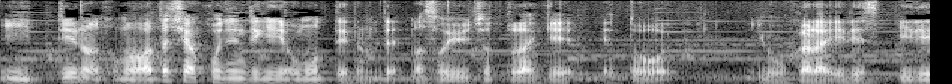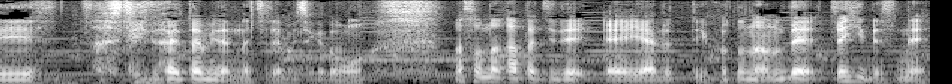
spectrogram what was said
いいっていうのは、まあ、私は個人的に思っているので、まあ、そういうちょっとだけ、えっと、横から入れ入れさせていただいたみたいになっちゃいましたけども、まあ、そんな形で、えーやるっていうことなので、ぜひですね、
